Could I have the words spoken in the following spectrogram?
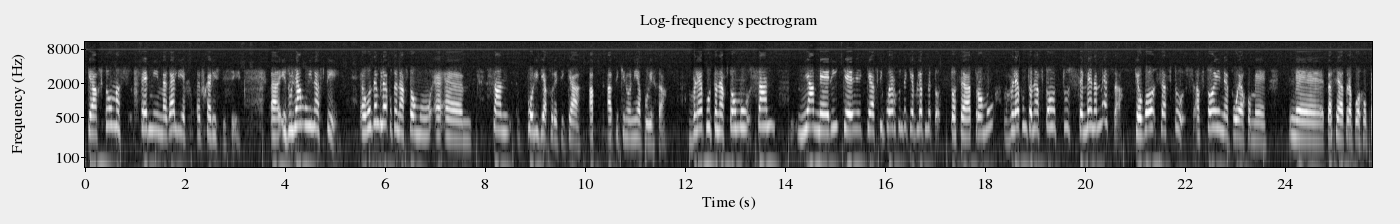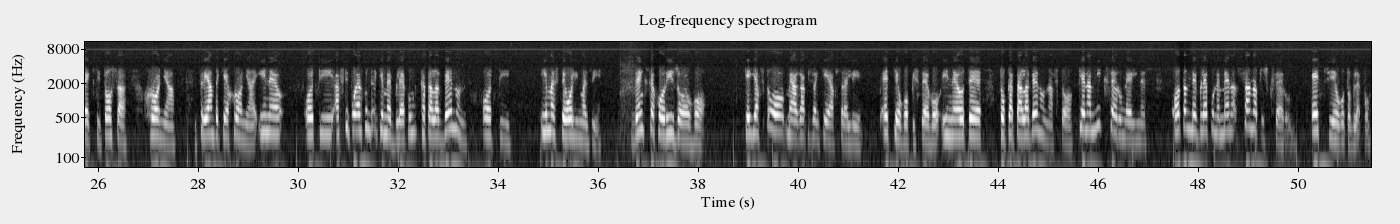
Και αυτό μας φέρνει μεγάλη ευχαρίστηση. η δουλειά μου είναι αυτή. Εγώ δεν βλέπω τον εαυτό μου ε, ε, σαν πολύ διαφορετικά από την κοινωνία που ήρθα. Βλέπω τον εαυτό μου σαν μια μέρη και, και αυτοί που έρχονται και βλέπουν το, το θέατρο μου βλέπουν τον εαυτό τους σε μένα μέσα και εγώ σε αυτούς. Αυτό είναι που έχω με, με τα θέατρα που έχω παίξει τόσα χρόνια, 30 και χρόνια. Είναι ότι αυτοί που έρχονται και με βλέπουν καταλαβαίνουν ότι είμαστε όλοι μαζί. Δεν ξεχωρίζω εγώ. Και γι' αυτό με αγάπησαν και οι Αυστραλοί. Έτσι εγώ πιστεύω. Είναι ότι το καταλαβαίνουν αυτό. Και να μην ξέρουν Έλληνες. Όταν με βλέπουν εμένα σαν να τους ξέρουν. Έτσι εγώ το βλέπω.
